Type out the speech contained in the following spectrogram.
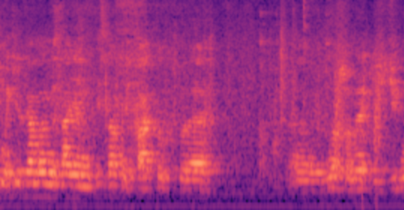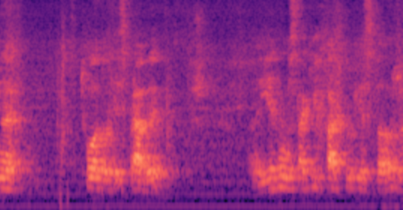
Ustaliliśmy kilka moim zdaniem istotnych faktów, które e, wnoszą jakieś dziwne tło do tej sprawy. Jednym z takich faktów jest to, że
